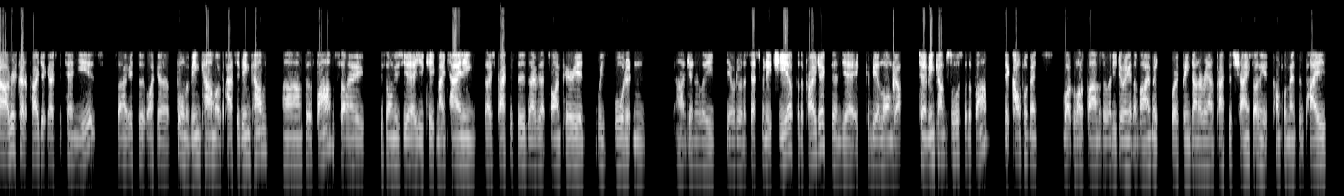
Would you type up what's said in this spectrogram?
Uh, a reef credit project goes for 10 years. So it's a, like a form of income or passive income um, for the farm. So as long as yeah you keep maintaining those practices over that time period, we audit and uh, generally yeah we'll do an assessment each year for the project, and yeah it could be a longer term income source for the farm. It complements what a lot of farmers are already doing at the moment, work being done around practice change. So I think it complements and pays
